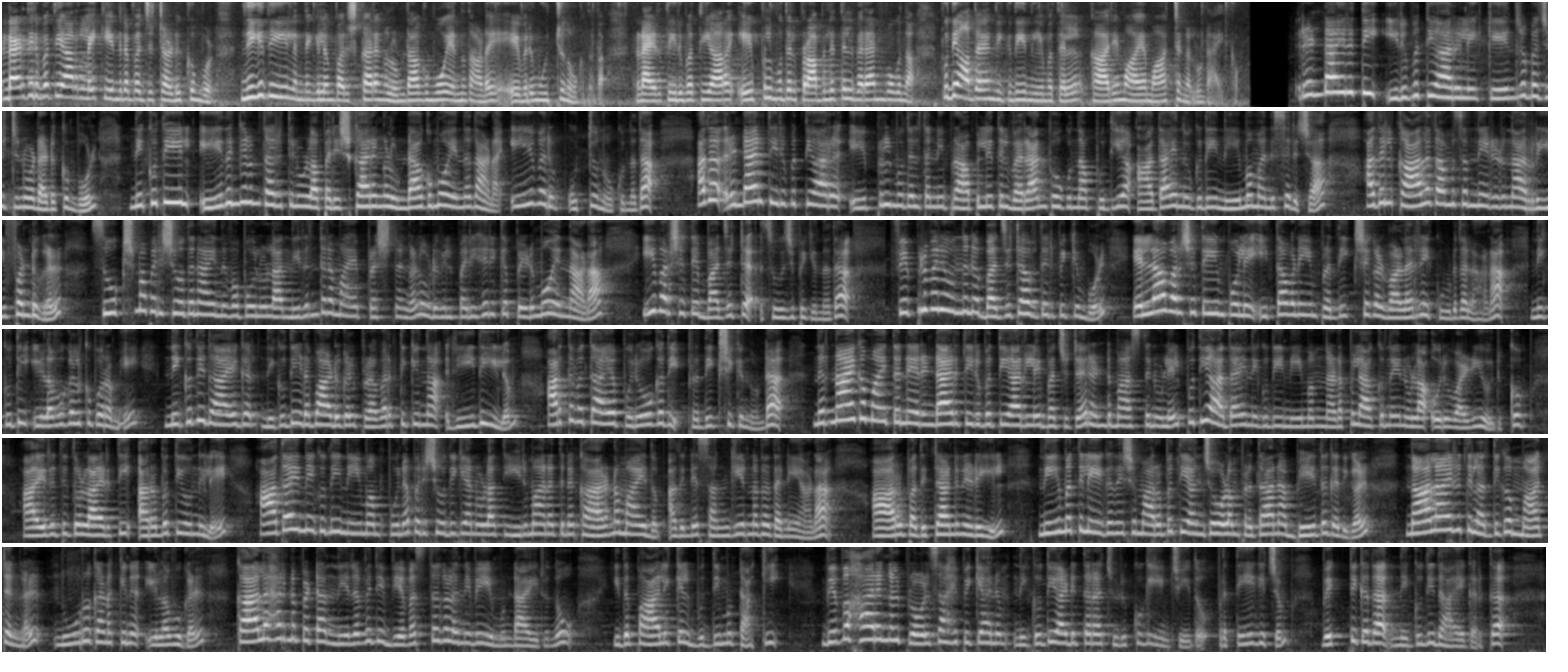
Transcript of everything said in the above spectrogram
രണ്ടായിരത്തി ഇരുപത്തിയാറിലെ കേന്ദ്ര ബജറ്റ് അടുക്കുമ്പോൾ നികുതിയിൽ എന്തെങ്കിലും പരിഷ്കാരങ്ങൾ ഉണ്ടാകുമോ എന്നതാണ് ഏവരും ഉറ്റുനോക്കുന്നത്. രണ്ടായിരത്തി ഇരുപത്തിയാറ് ഏപ്രിൽ മുതൽ പ്രാബല്യത്തിൽ വരാൻ പോകുന്ന പുതിയ ആദായ നികുതി നിയമത്തിൽ കാര്യമായ മാറ്റങ്ങൾ ഉണ്ടായേക്കും. രണ്ടായിരത്തി ഇരുപത്തിയാറിലെ കേന്ദ്ര ബജറ്റിനോടടുക്കുമ്പോൾ നികുതിയിൽ ഏതെങ്കിലും തരത്തിലുള്ള പരിഷ്കാരങ്ങൾ ഉണ്ടാകുമോ എന്നതാണ് ഏവരും ഉറ്റുനോക്കുന്നത്. അത് രണ്ടായിരത്തി ഇരുപത്തിയാറ് ഏപ്രിൽ മുതൽ തന്നെ പ്രാബല്യത്തിൽ വരാൻ പോകുന്ന പുതിയ ആദായ നികുതി നിയമം അനുസരിച്ച് അതിൽ കാലതാമസം നേരിടുന്ന റീഫണ്ടുകൾ സൂക്ഷ്മ പരിശോധന എന്നിവ പോലുള്ള നിരന്തരമായ പ്രശ്നങ്ങൾ ഒടുവിൽ പരിഹരിക്കപ്പെടുമോ എന്നാണ് ഈ വർഷത്തെ ബജറ്റ് സൂചിപ്പിക്കുന്നത്. ഫെബ്രുവരി ഒന്നിന് ബജറ്റ് അവതരിപ്പിക്കുമ്പോൾ എല്ലാ വർഷത്തെയും പോലെ ഇത്തവണയും പ്രതീക്ഷകൾ വളരെ കൂടുതലാണ്. നികുതി ഇളവുകൾക്ക് പുറമെ നികുതിദായകർ നികുതി ഇടപാടുകൾ പ്രവർത്തിക്കുന്ന രീതിയിലും അർത്ഥവത്തായ പുരോഗതി പ്രതീക്ഷിക്കുന്നുണ്ട്. നിർണായകമായി തന്നെ രണ്ടായിരത്തി ഇരുപത്തിയാറിലെ ബജറ്റ് രണ്ട് മാസത്തിനുള്ളിൽ പുതിയ ആദായ നികുതി നിയമം നടപ്പിലാക്കുന്നതിനുള്ള ഒരു വഴിയൊരുക്കും. ആയിരത്തി തൊള്ളായിരത്തി അറുപത്തിയൊന്നിലെ ആദായ നികുതി നിയമം പുനഃപരിശോധിക്കാനുള്ള തീരുമാനത്തിന് കാരണമായതും അതിന്റെ സങ്കീർണത തന്നെയാണ്. ആറ് പതിറ്റാണ്ടിനിടയിൽ നിയമത്തിൽ ഏകദേശം അറുപത്തിയഞ്ചോളം പ്രധാന ഭേദഗതികൾ നാലായിരത്തിലധികം മാറ്റങ്ങൾ നൂറുകണക്കിന് ഇളവുകൾ കാലഹരണപ്പെട്ട നിരവധി വ്യവസ്ഥകൾ എന്നിവയും ഉണ്ടായിരുന്നു ഇത് പാലിക്കൽ ബുദ്ധിമുട്ടാക്കി. വ്യവഹാരങ്ങൾ പ്രോത്സാഹിപ്പിക്കാനും നികുതി അടിത്തറ ചുരുക്കുകയും ചെയ്തു. പ്രത്യേകിച്ചും വ്യക്തിഗത നികുതിദായകർക്ക്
